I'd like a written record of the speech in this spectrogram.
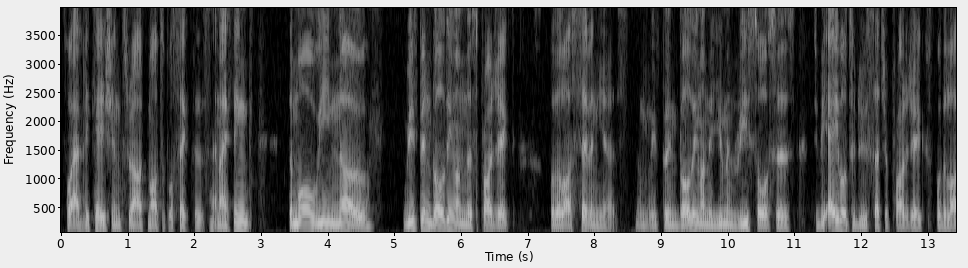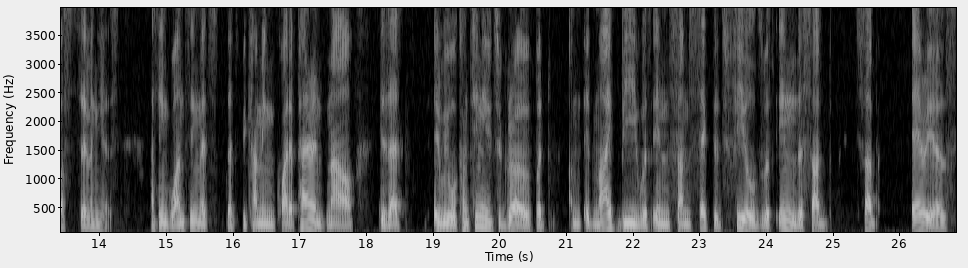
for application throughout multiple sectors. And I think the more we know we've been building on this project for the last seven years. And we've been building on the human resources to be able to do such a project for the last seven years. I think one thing that's that's becoming quite apparent now is that it, we will continue to grow, but um, it might be within some sectors, fields within the sub sub areas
